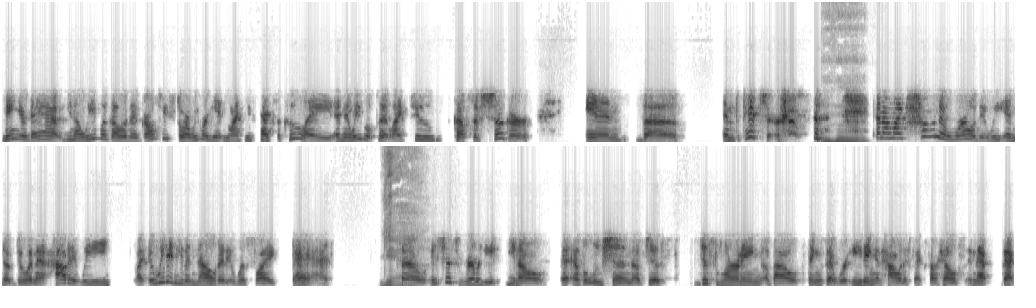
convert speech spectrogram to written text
me and your dad, you know, we would go to the grocery store, we were getting like these packs of Kool Aid, and then we would put like two cups of sugar in the in the picture. Mm-hmm. and I'm like, how in the world did we end up doing that? How did we like? And we didn't even know that it was like bad. Yeah. So it's just really, you know, an evolution of just just learning about things that we're eating and how it affects our health, and that that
